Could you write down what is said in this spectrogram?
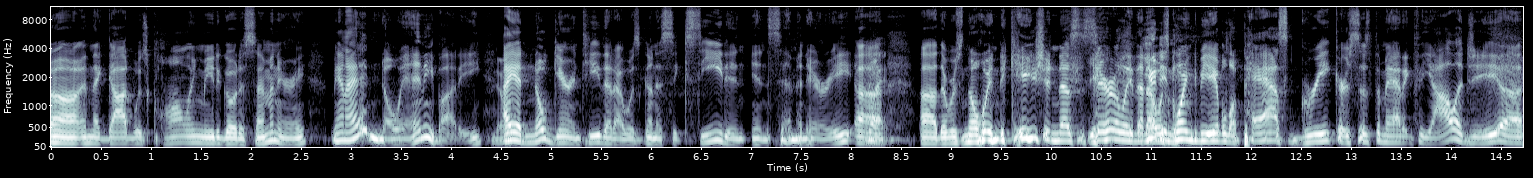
uh, and that God was calling me to go to seminary, man, I didn't know anybody. I had no guarantee that I was going to succeed in, in seminary. Uh, Right. Uh, there was no indication necessarily that you I was going to be able to pass Greek or systematic theology. Uh,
